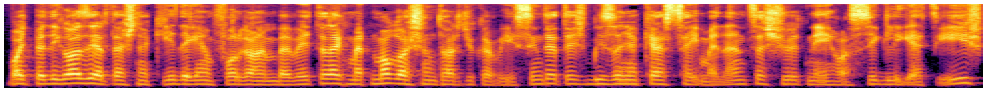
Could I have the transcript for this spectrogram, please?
vagy pedig azért esnek ki idegenforgalmi bevételek, mert magasan tartjuk a vízszintet, és bizony a Keszthelyi medence, sőt néha a Szigliget is,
